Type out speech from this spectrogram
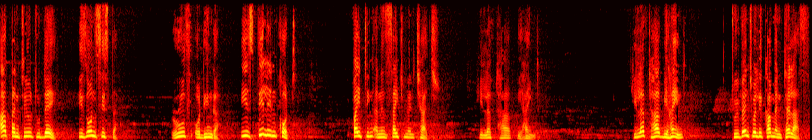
Up until today, his own sister, Ruth Odinga, is still in court fighting an incitement charge, he left her behind. He left her behind to eventually come and tell us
